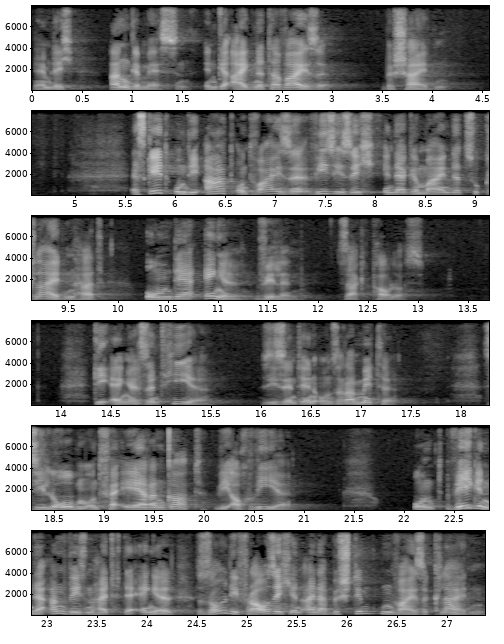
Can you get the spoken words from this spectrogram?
nämlich angemessen, in geeigneter Weise, bescheiden. Es geht um die Art und Weise, wie sie sich in der Gemeinde zu kleiden hat, um der Engel willen, sagt Paulus. Die Engel sind hier, sie sind in unserer Mitte. Sie loben und verehren Gott, wie auch wir. Und wegen der Anwesenheit der Engel soll die Frau sich in einer bestimmten Weise kleiden,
